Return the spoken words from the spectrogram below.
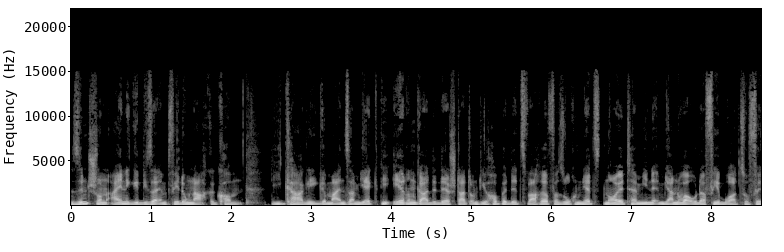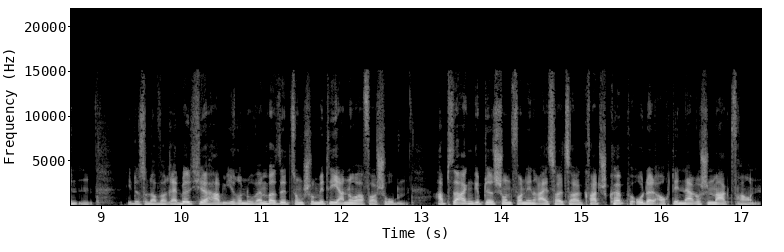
sind schon einige dieser Empfehlungen nachgekommen. Die KG Gemeinsam Jeck, die Ehrengarde der Stadt und die Hoppeditzwache versuchen jetzt neue Termine im Januar oder Februar zu finden. Die Düsseldorfer Rebelche haben ihre November-Sitzung schon Mitte Januar verschoben. Absagen gibt es schon von den Reisholzer Quatschköpp oder auch den närrischen Marktfrauen.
